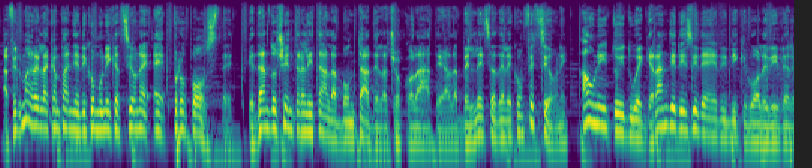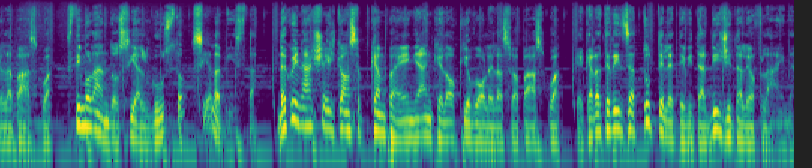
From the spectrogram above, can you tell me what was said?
A firmare la campagna di comunicazione è Proposte, che dando centralità alla bontà della cioccolata e alla bellezza delle confezioni, ha unito i due grandi desideri di chi vuole vivere la Pasqua, stimolando sia il gusto sia la vista. Da qui nasce il concept campaign Anche l'occhio vuole la sua Pasqua, che caratterizza tutte le attività digital e offline.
